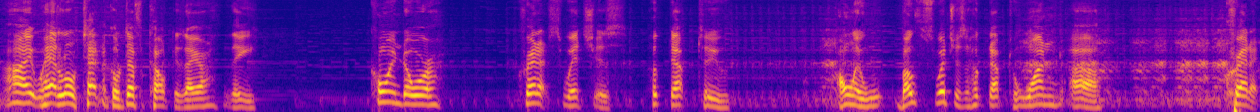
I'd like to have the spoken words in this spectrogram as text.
All right, we had a little technical difficulty there. The coin door credit switch is hooked up to only both switches are hooked up to one uh, credit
